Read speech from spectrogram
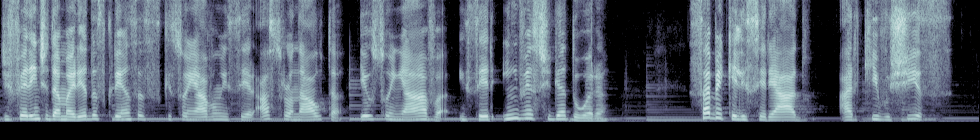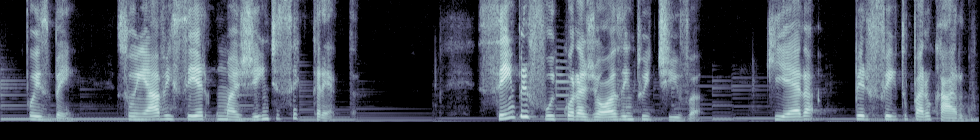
Diferente da maioria das crianças que sonhavam em ser astronauta, eu sonhava em ser investigadora. Sabe aquele seriado, Arquivo X? Pois bem, sonhava em ser uma agente secreta. Sempre fui corajosa e intuitiva, que era perfeito para o cargo.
